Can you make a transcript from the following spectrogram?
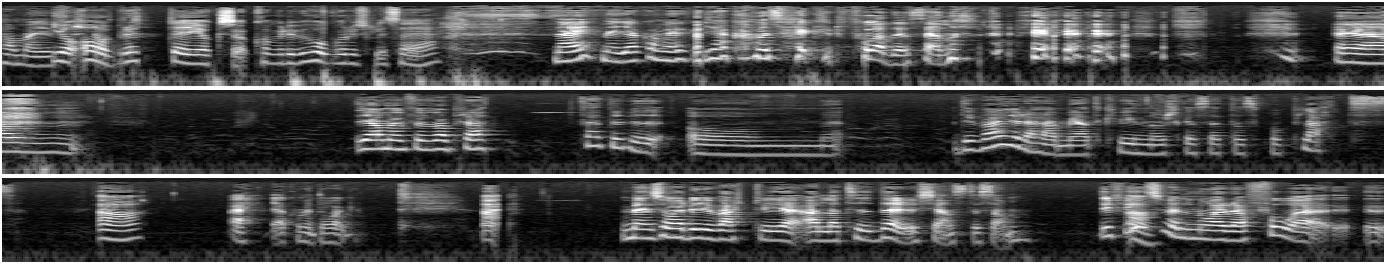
Har man ju Jag förstått. avbröt dig också. Kommer du ihåg vad du skulle säga? Nej, men jag kommer, jag kommer säkert på det sen. Ehm, ja, men för vad pratade vi om? Det var ju det här med att kvinnor ska sättas på plats. Ja. Nej, jag kommer inte ihåg. Nej. Men så har det ju varit i alla tider känns det som. Det finns väl några få eh,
